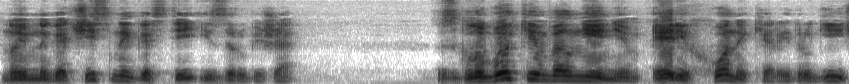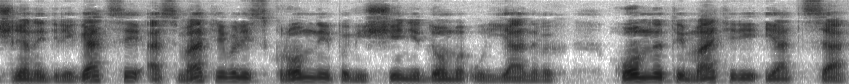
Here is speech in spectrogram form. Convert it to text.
но и многочисленных гостей из-за рубежа. С глубоким волнением Эрих Хонекер и другие члены делегации осматривали скромные помещения дома Ульяновых, комнаты матери и отца,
